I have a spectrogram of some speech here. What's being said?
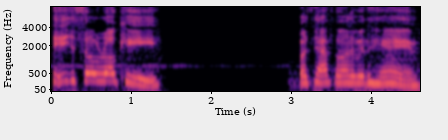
He's so lucky. What happened with him?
